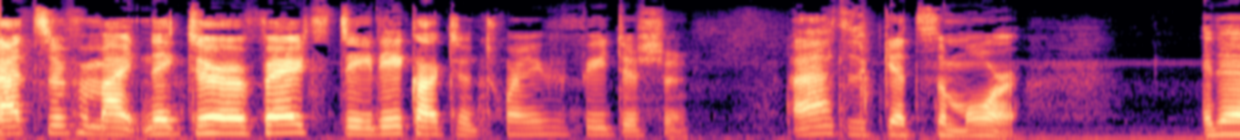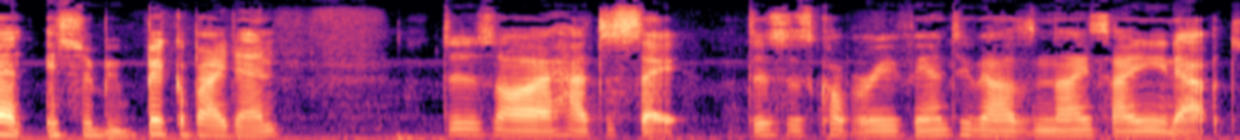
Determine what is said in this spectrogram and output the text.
That's it for my Nick Jr Favorites DD collection 23 edition. I have to get some more. And then it should be bigger by then. This is all I had to say. This is Corporate Fan 2009 signing out.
